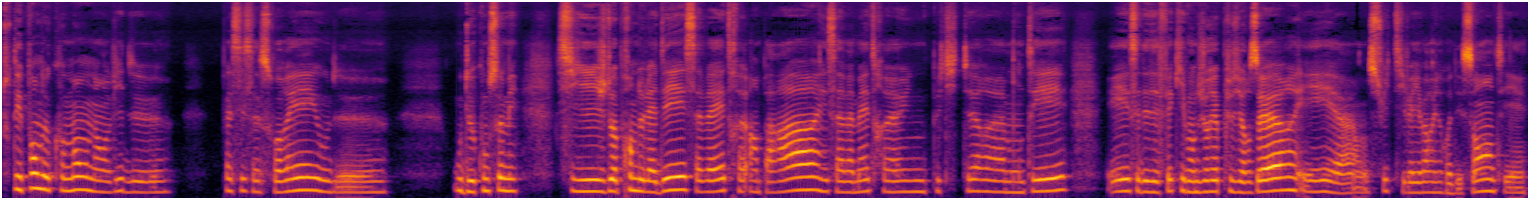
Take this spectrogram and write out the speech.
tout dépend de comment on a envie de passer sa soirée ou de, ou de consommer. Si je dois prendre de la D, ça va être un para et ça va mettre une petite heure à monter et c'est des effets qui vont durer plusieurs heures et euh, ensuite il va y avoir une redescente et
